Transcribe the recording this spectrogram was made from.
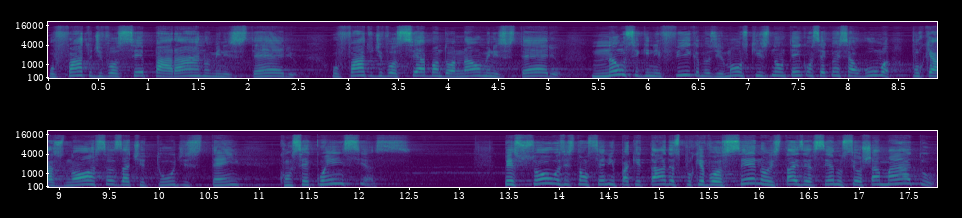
O fato de você parar no ministério, o fato de você abandonar o ministério, não significa, meus irmãos, que isso não tem consequência alguma, porque as nossas atitudes têm consequências. Pessoas estão sendo impactadas porque você não está exercendo o seu chamado.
